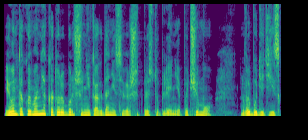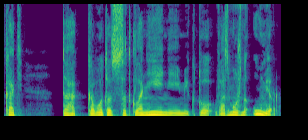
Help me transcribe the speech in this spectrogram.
И он такой маньяк, который больше никогда не совершит преступление. Почему? Вы будете искать так, кого-то с отклонениями, кто, возможно, умер.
